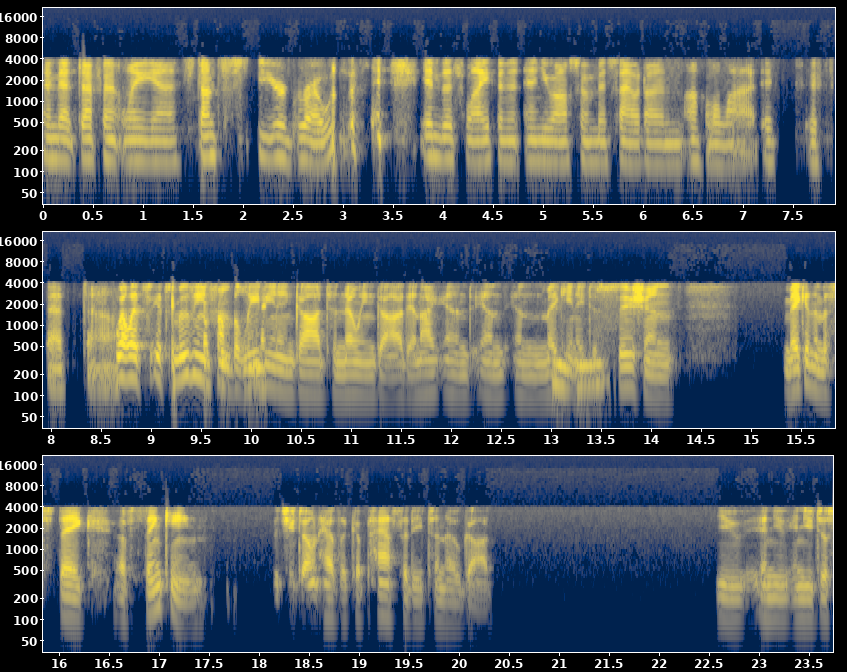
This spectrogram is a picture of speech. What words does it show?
and that definitely uh, stunts your growth in this life, and and you also miss out on a whole lot if if that. Uh, Well, it's it's moving from believing in God to knowing God, and I and and and making Mhm. a decision, making the mistake of thinking that you don't have the capacity to know God. You and you and you just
